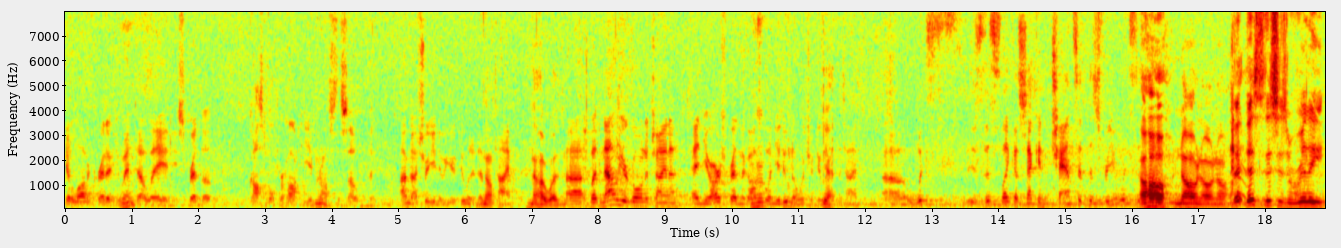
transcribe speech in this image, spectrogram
get a lot of credit, you went to LA and you spread the gospel for hockey across the South, but I'm not sure you knew you were doing it at No. the time. No, it wasn't. Uh, But now you're going to China and you are spreading the gospel and you do know what you're doing Yeah. at the time. Uh, What's, this like a second chance at this for you? What's this? Oh no no no! This this is a really,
